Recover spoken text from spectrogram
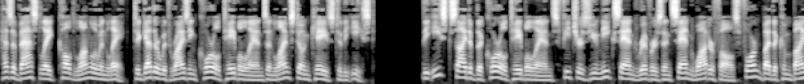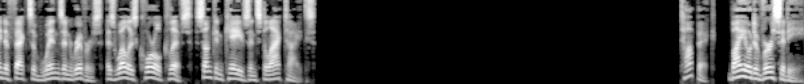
has a vast lake called Longluan Lake, together with rising coral tablelands and limestone caves to the east. The east side of the coral tablelands features unique sand rivers and sand waterfalls formed by the combined effects of winds and rivers, as well as coral cliffs, sunken caves and stalactites. Biodiversity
